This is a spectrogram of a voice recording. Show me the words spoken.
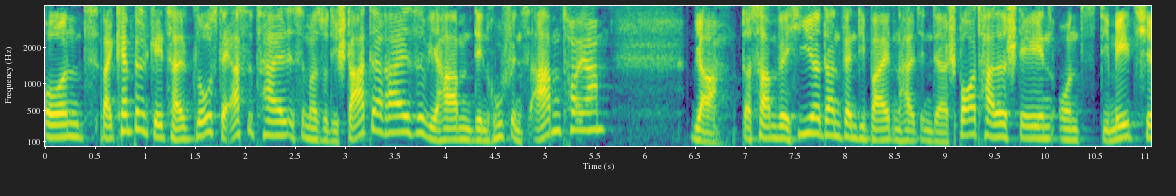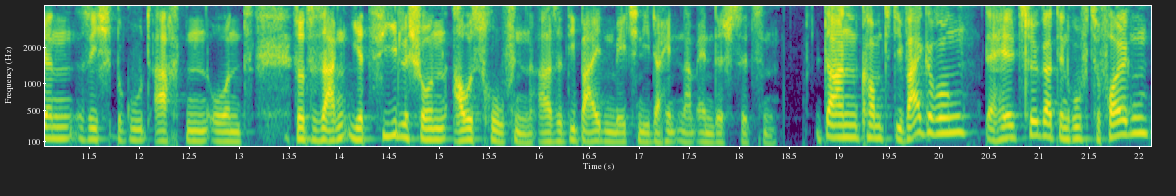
Und bei Campbell geht's halt los. Der erste Teil ist immer so die Start der Reise. Wir haben den Ruf ins Abenteuer ja, das haben wir hier dann, wenn die beiden halt in der Sporthalle stehen und die Mädchen sich begutachten und sozusagen ihr Ziel schon ausrufen. Also die beiden Mädchen, die da hinten am Ende sitzen. Dann kommt die Weigerung. Der Held zögert, den Ruf zu folgen.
